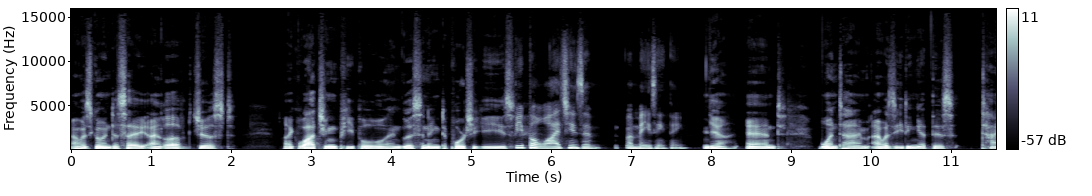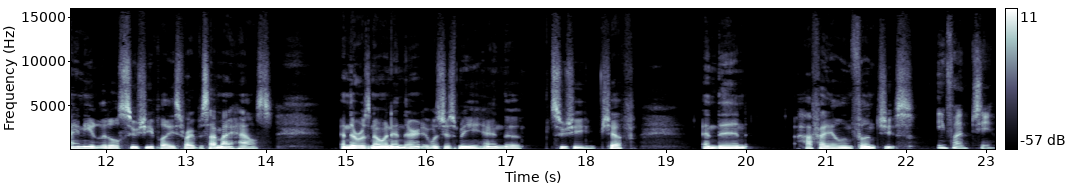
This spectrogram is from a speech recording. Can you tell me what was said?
I was going to say I loved just like watching people and listening to Portuguese. People watching is an amazing thing. Yeah, and one time I was eating at this tiny little sushi place right beside my house, and there was no one in there. It was just me and the sushi chef. And then Rafael Infantes, Infante.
